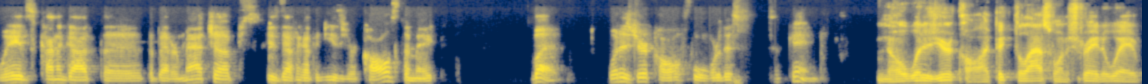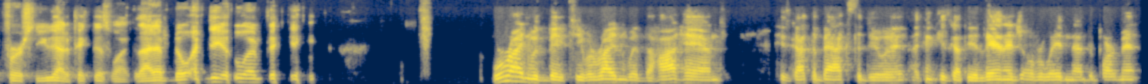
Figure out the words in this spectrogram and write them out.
Wade's kind of got the the better matchups. He's definitely got the easier calls to make. But what is your call for this game? No, what is your call? I picked the last one straight away. First, you got to pick this one because I have no idea who I'm picking. We're riding with Big T. We're riding with the hot hand. He's got the backs to do it. I think he's got the advantage over Wade in that department.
